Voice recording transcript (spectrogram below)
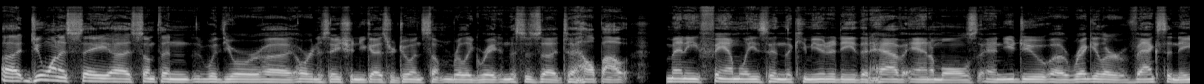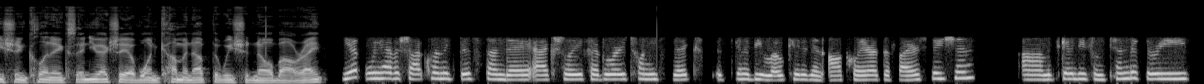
Uh, do want to say uh, something with your uh, organization? You guys are doing something really great, and this is uh, to help out many families in the community that have animals, and you do uh, regular vaccination clinics, and you actually have one coming up that we should know about, right? Yep, we have a shot clinic this Sunday, actually, February 26th. It's going to be located in Eau Claire at the fire station. Um, it's going to be from 10 to 3.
